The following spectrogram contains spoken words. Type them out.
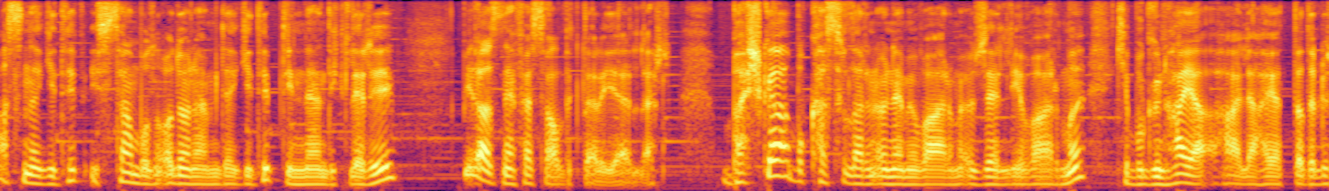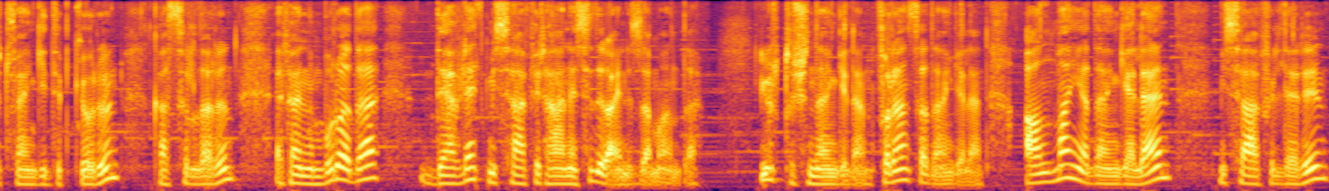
aslında gidip İstanbul'un o dönemde gidip dinlendikleri, biraz nefes aldıkları yerler. Başka bu kasırların önemi var mı, özelliği var mı? Ki bugün hala, hala hayatta da lütfen gidip görün kasırların. Efendim burada devlet misafirhanesidir aynı zamanda yurt dışından gelen, Fransa'dan gelen, Almanya'dan gelen misafirlerin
